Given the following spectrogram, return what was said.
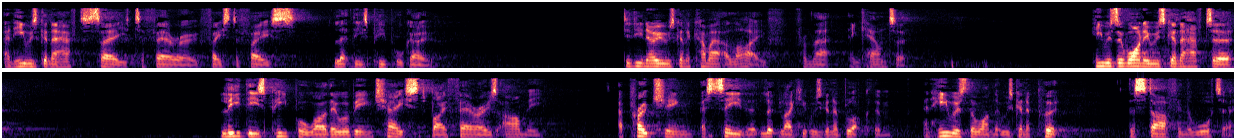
And he was going to have to say to Pharaoh face to face, let these people go. Did he know he was going to come out alive from that encounter? He was the one who was going to have to lead these people while they were being chased by Pharaoh's army, approaching a sea that looked like it was going to block them. And he was the one that was going to put the staff in the water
